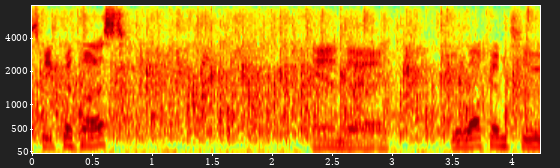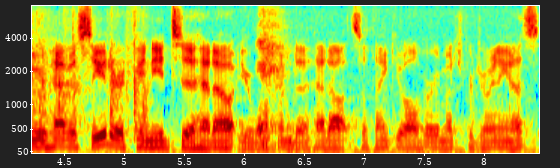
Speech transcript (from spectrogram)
speak with us. And uh, you're welcome to have a seat, or if you need to head out, you're welcome to head out. So thank you all very much for joining us.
